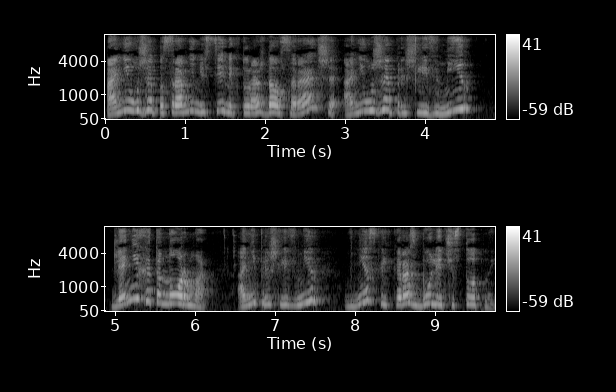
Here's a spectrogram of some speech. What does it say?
они уже по сравнению с теми, кто рождался раньше, они уже пришли в мир, для них это норма, они пришли в мир в несколько раз более частотный.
